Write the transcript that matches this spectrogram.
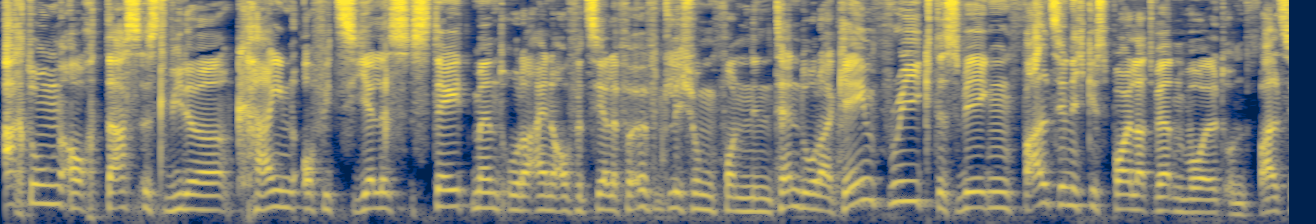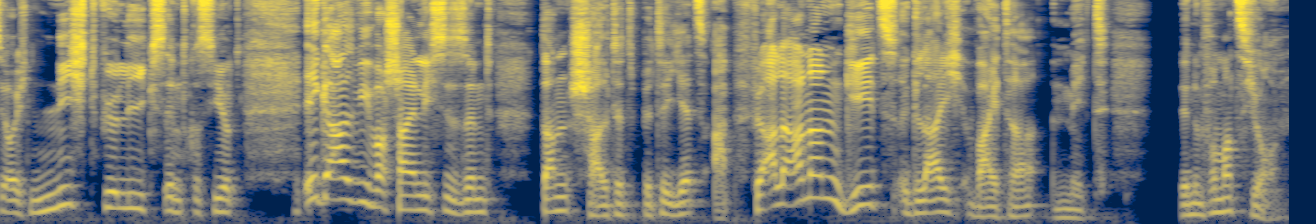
Achtung, auch das ist wieder kein offizielles Statement oder eine offizielle Veröffentlichung von Nintendo oder Game Freak, deswegen, falls ihr nicht gespoilert werden wollt und falls ihr euch nicht für Leaks interessiert, egal wie wahrscheinlich sie sind, dann schaltet bitte jetzt ab. Für alle anderen geht's gleich weiter mit den Informationen.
